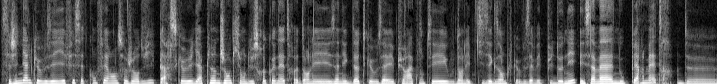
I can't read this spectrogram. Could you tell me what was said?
c'est génial que vous ayez fait cette conférence aujourd'hui parce qu'il y a plein de gens qui ont dû se reconnaître dans les anecdotes que vous avez pu raconter ou dans les petits exemples que vous avez pu donner et ça va nous permettre de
